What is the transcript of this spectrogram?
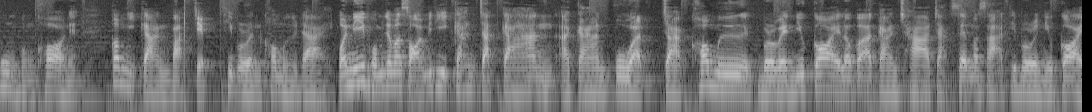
หุ้มของข้อเนี่ย ก็มีการบาดเจ็บที่บริเวณข้อมือได้ วันนี้ผมจะมาสอนวิธีการจัดการอาการปวดจากข้อมือบริเวณนิ้วก้อย แล้วก็อาการชาจากเส้นประสาทที่บริเวณนิ้วก้อย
